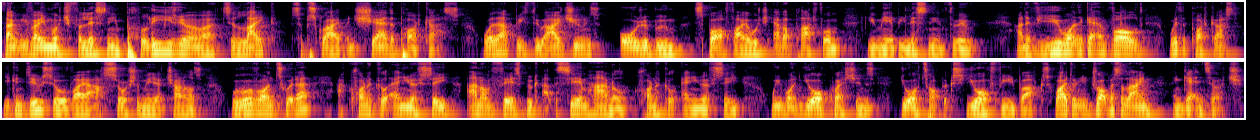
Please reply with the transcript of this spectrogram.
Thank you very much for listening. Please remember to like, subscribe, and share the podcast, whether that be through iTunes, Audioboom, Spotify, or whichever platform you may be listening through. And if you want to get involved with the podcast, you can do so via our social media channels. We're over on Twitter at Chronicle NUFC and on Facebook at the same handle, Chronicle NUFC. We want your questions, your topics, your feedbacks. Why don't you drop us a line and get in touch?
